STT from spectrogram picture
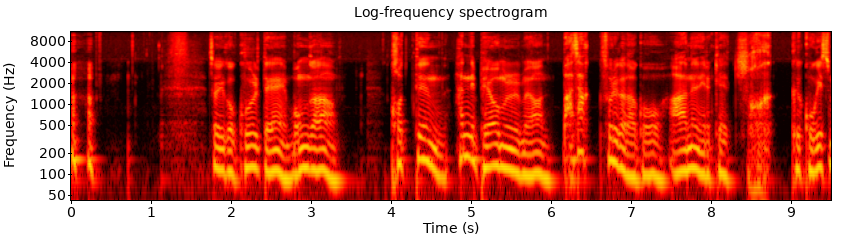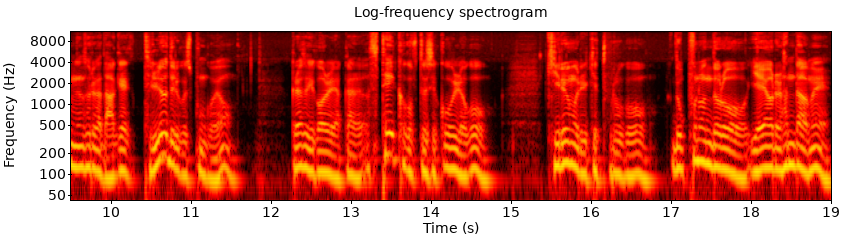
저 이거 구울 때 뭔가 겉은 한입 베어 물면 바삭 소리가 나고 안은 이렇게 쭉그 고기 씹는 소리가 나게 들려드리고 싶은 거예요. 그래서 이걸 약간 스테이크 굽듯이 구우려고 기름을 이렇게 두르고 높은 온도로 예열을 한 다음에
